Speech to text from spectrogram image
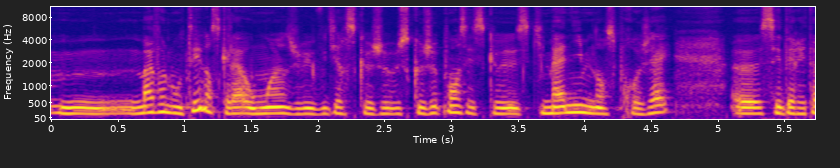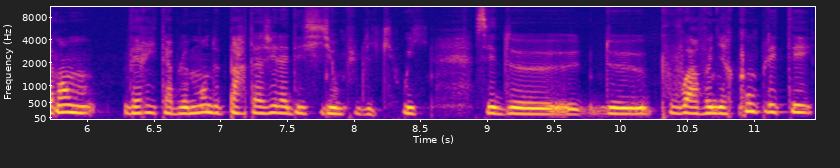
ma volonté, dans ce cas-là, au moins je vais vous dire ce que je, ce que je pense et ce, que, ce qui m'anime dans ce projet, c'est véritablement véritablement de partager la décision publique. Oui, c'est de, de, pouvoir venir compléter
